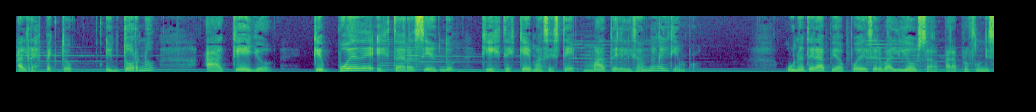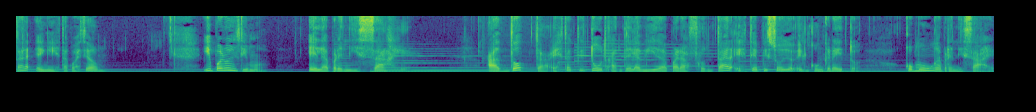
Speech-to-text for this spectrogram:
al respecto en torno a aquello que puede estar haciendo que este esquema se esté materializando en el tiempo. Una terapia puede ser valiosa para profundizar en esta cuestión. Y por último, el aprendizaje. Adopta esta actitud ante la vida para afrontar este episodio en concreto como un aprendizaje.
